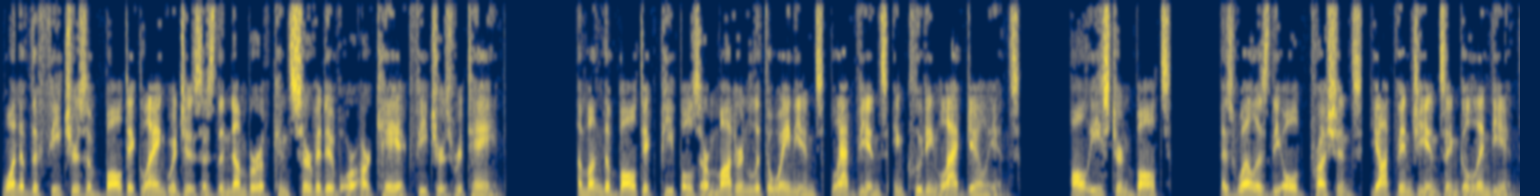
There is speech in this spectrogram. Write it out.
One of the features of Baltic languages is the number of conservative or archaic features retained. Among the Baltic peoples are modern Lithuanians, Latvians including Latgalians, all Eastern Balts, as well as the Old Prussians, Yatvingians and Galindians,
